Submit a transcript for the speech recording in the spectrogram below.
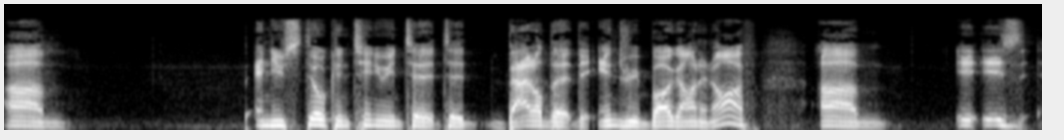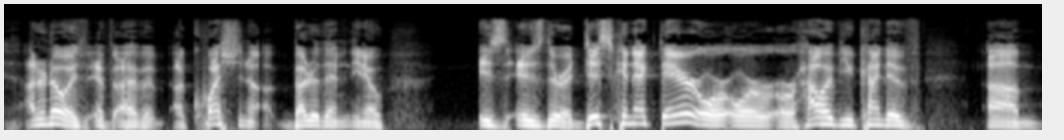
Um, and you still continuing to to battle the, the injury bug on and off. Um, is I don't know if, if I have a, a, question better than you know is is there a disconnect there or or, or how have you kind of um,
